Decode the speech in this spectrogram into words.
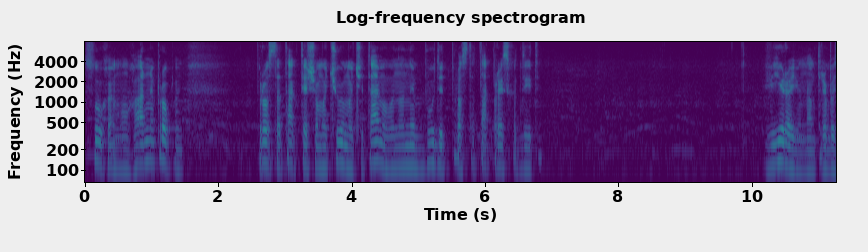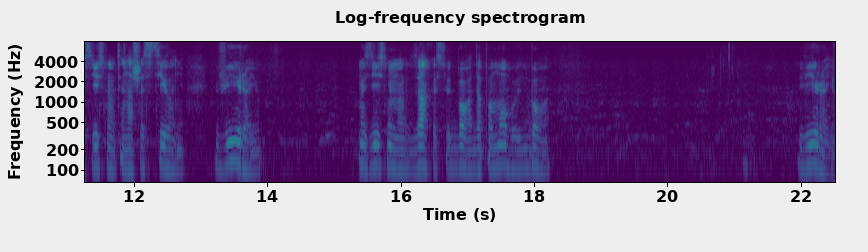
слухаємо гарну проповідь. Просто так, те, що ми чуємо, читаємо, воно не буде просто так происходити. Вірою нам треба здійснювати наше зцілення. Вірою. Ми здійснюємо захист від Бога, допомогу від Бога. Вірою.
